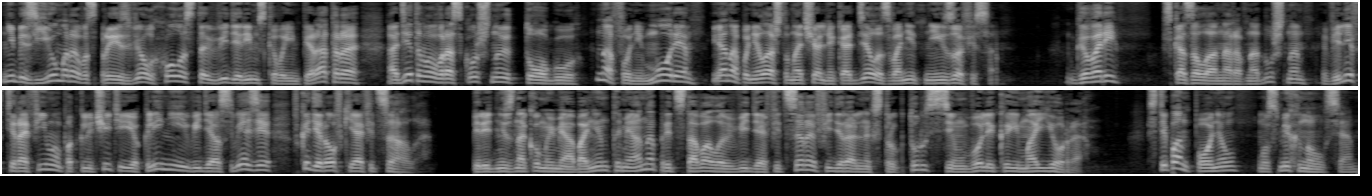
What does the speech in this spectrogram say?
Не без юмора воспроизвел холоста в виде римского императора, одетого в роскошную тогу, на фоне моря, и она поняла, что начальник отдела звонит не из офиса. «Говори», — сказала она равнодушно, велев Терафиму подключить ее к линии видеосвязи в кодировке официала. Перед незнакомыми абонентами она представала в виде офицера федеральных структур с символикой майора. Степан понял, усмехнулся.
